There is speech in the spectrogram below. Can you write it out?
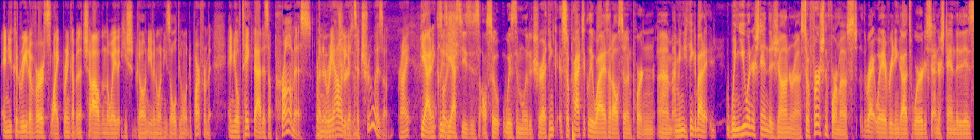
and you could read a verse like "Bring up a child in the way that he should go, and even when he's old, he won't depart from it." And you'll take that as a promise, when in reality, it's a truism, right? Yeah, and So- Ecclesiastes is also wisdom literature. I think so. Practically, why is that also important? Um, I mean, you think about it when you understand the genre. So, first and foremost, the right way of reading God's word is to understand that it is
